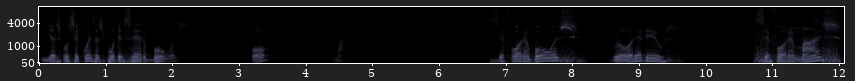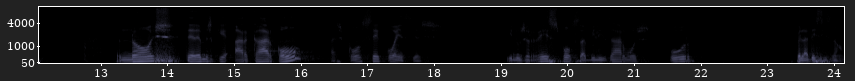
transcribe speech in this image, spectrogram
E as consequências podem ser boas ou más. Se forem boas, glória a Deus. Se forem más, nós teremos que arcar com as consequências e nos responsabilizarmos por pela decisão.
